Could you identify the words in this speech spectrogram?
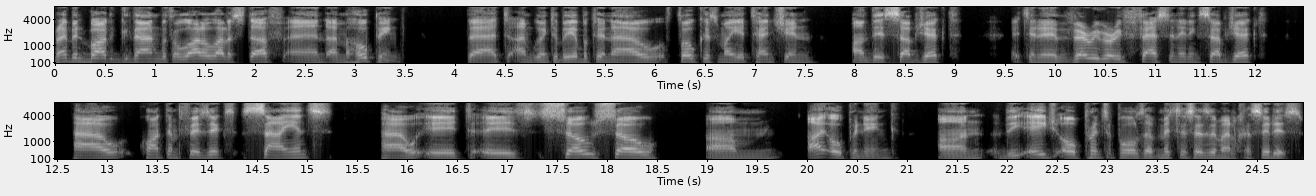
But I've been bogged down with a lot, a lot of stuff, and I'm hoping that I'm going to be able to now focus my attention on this subject. It's a very, very fascinating subject. How quantum physics, science, how it is so, so um, eye opening on the age old principles of mysticism and Hasidus.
